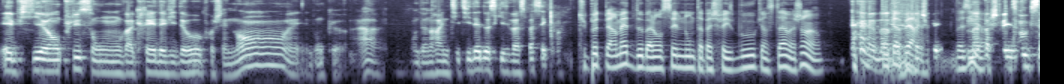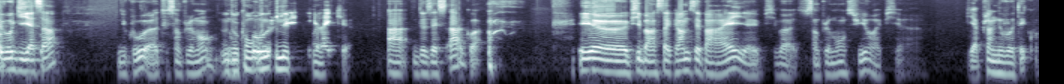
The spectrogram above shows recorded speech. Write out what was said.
Et puis, euh, en plus, on va créer des vidéos prochainement. Et donc, euh, voilà, on donnera une petite idée de ce qui va se passer. Quoi. Tu peux te permettre de balancer le nom de ta page Facebook, Insta, machin. Bah, Tant qu'à ma faire. page-. Ma hein. page Facebook, c'est Ogiyasa. Du coup, euh, tout simplement. Donc, on- on- on est- Y A 2 S A quoi. Et euh, puis bah, Instagram c'est pareil et puis bah, tout simplement suivre et puis euh, il y a plein de nouveautés quoi.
